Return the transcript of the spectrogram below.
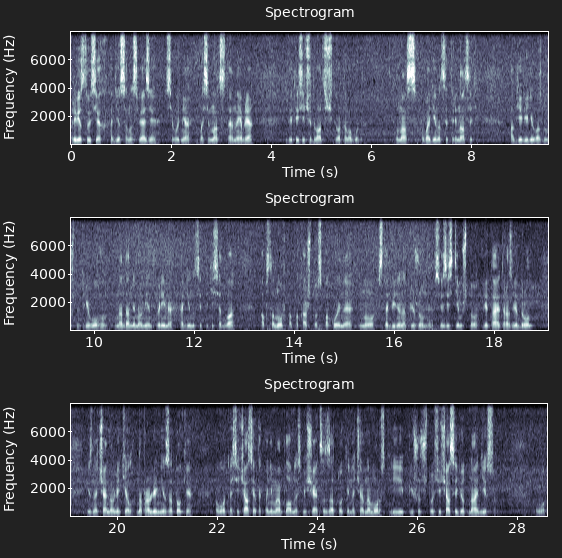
Приветствую всех, Одесса на связи. Сегодня 18 ноября 2024 года. У нас в 11.13 объявили воздушную тревогу. На данный момент время 11.52. Обстановка пока что спокойная, но стабильно напряженная. В связи с тем, что летает разведдрон, изначально улетел в направлении Затоки, вот, а сейчас, я так понимаю, плавно смещается с Затоки на Черноморск и пишут, что сейчас идет на Одессу. Вот.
